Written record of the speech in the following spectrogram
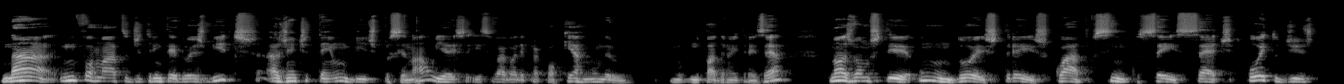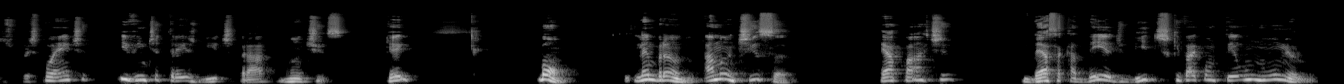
Na, em formato de 32 bits, a gente tem um bit para o sinal, e isso vai valer para qualquer número no, padrão I3E. Nós vamos ter 1, 2, 3, 4, 5, 6, 7, 8 dígitos para o expoente e 23 bits para mantissa. Ok? Bom, lembrando, a mantissa é a parte dessa cadeia de bits que vai conter um número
